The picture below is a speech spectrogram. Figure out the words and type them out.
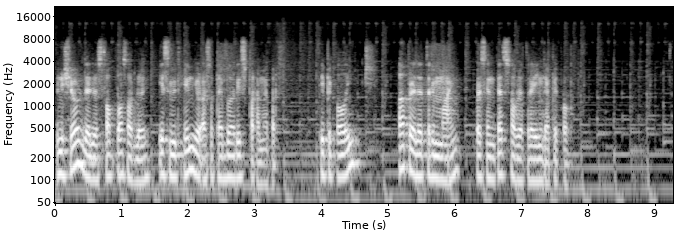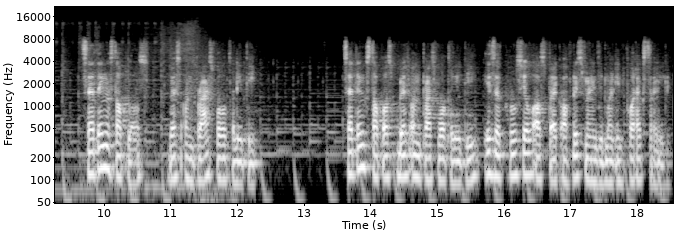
Ensure that the stop loss order is within your acceptable risk parameters. Typically, a predetermined percentage of the trading capital. Setting a stop loss based on price volatility. Setting stop loss based on price volatility is a crucial aspect of risk management in forex trading.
